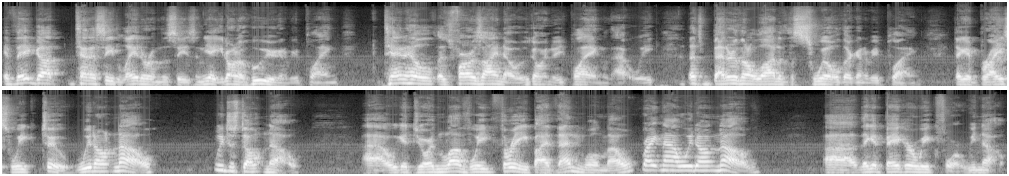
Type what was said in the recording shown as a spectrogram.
if they got Tennessee later in the season, yeah, you don't know who you're going to be playing. Tannehill, as far as I know, is going to be playing that week. That's better than a lot of the swill they're going to be playing. They get Bryce week two. We don't know. We just don't know. Uh, we get Jordan Love week three. By then, we'll know. Right now, we don't know. Uh, they get Baker week four. We know.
